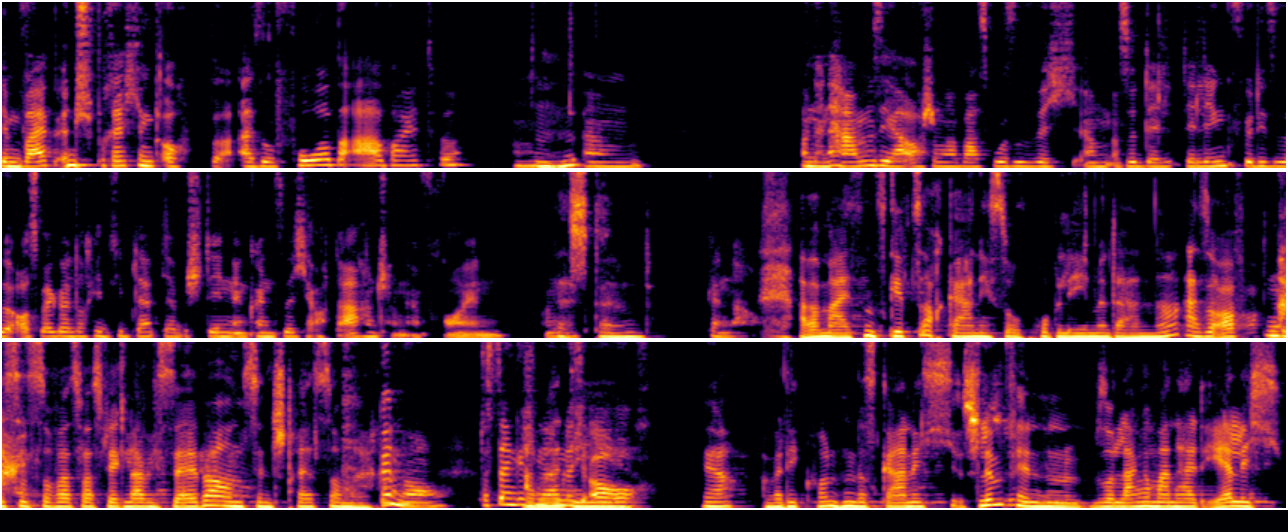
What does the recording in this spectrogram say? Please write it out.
dem Vibe entsprechend auch also vorbearbeite. Und, Mhm. ähm, und dann haben sie ja auch schon mal was, wo sie sich, ähm, also der, der Link für diese Auswahlgalerie, die bleibt ja bestehen, dann können sie sich ja auch daran schon erfreuen. Und Das stimmt. Genau. Aber meistens gibt's auch gar nicht so Probleme dann, ne? Also oft Nein. ist es sowas, was wir, glaube ich, selber uns den Stress so machen. Genau. Das denke ich Aber nämlich die- auch. Ja, aber die Kunden das gar nicht schlimm finden, solange man halt ehrlich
